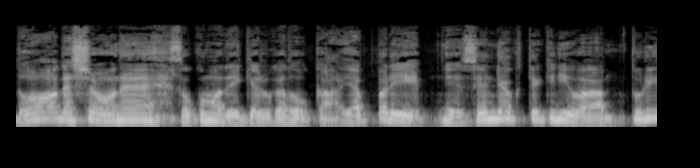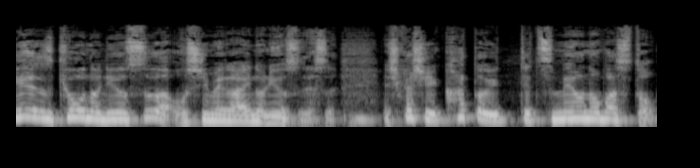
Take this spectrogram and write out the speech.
どうでしょうね。そこまでいけるかどうか。やっぱり、戦略的には、とりあえず今日のニュースは押し目買いのニュースです。しかし、かといって爪を伸ばすと、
